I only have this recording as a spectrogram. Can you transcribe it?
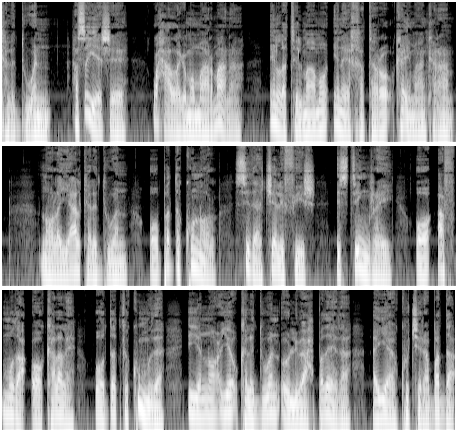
kala duwan. Hase yeeshee waxaa lagama maarmaan ah in la tilmaamo inay khataro ka imaan karaan. Noolayaal kala duwan oo badda ku nool sida jellyfish stingrey oo af mudac oo kale leh oo dadka ku muda iyo noocyo kala duwan oo libaaxbadeeda ayaa ku jira badda.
